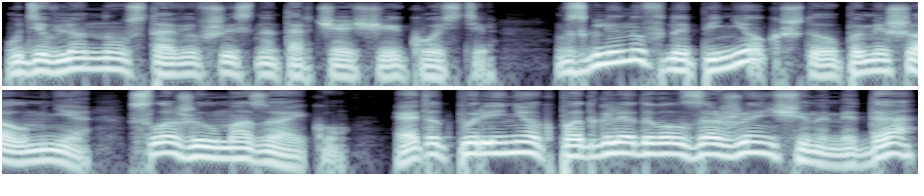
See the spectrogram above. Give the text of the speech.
удивленно уставившись на торчащие кости. Взглянув на пенек, что помешал мне, сложил мозаику. «Этот паренек подглядывал за женщинами, да?»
